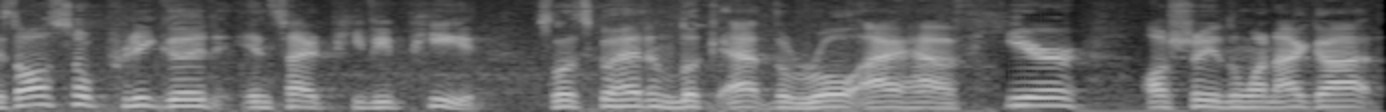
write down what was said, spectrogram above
is also pretty good inside PvP. So let's go ahead and look at the roll I have here. I'll show you the one I got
